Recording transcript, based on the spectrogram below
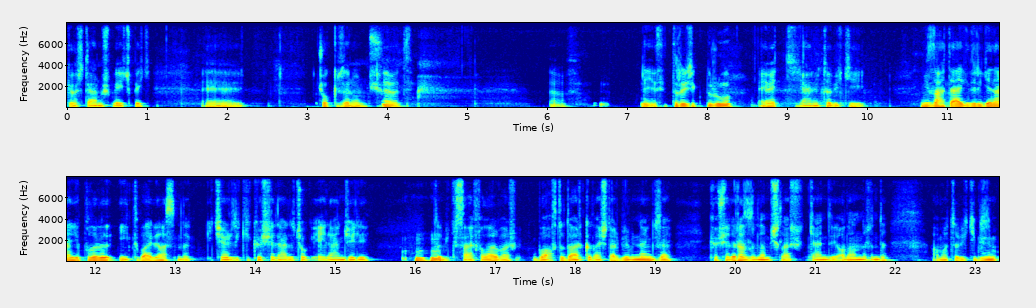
göstermiş Beachback. E, çok güzel olmuş. Evet. Evet. Neyse trajik durumu. Evet yani tabii ki mizah dergileri genel yapıları itibariyle aslında içerideki köşelerde çok eğlenceli. Tabii ki sayfalar var. Bu hafta da arkadaşlar birbirinden güzel köşeler hazırlamışlar kendi alanlarında. Ama tabii ki bizim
